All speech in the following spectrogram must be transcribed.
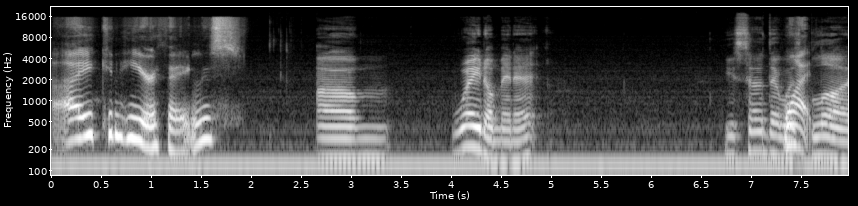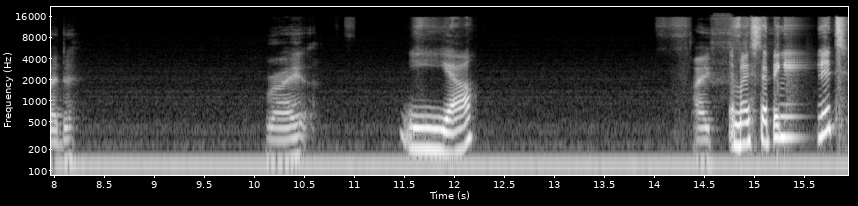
I can hear things. Um, wait a minute. You said there was What? blood, right? Yeah. I f- Am I stepping in it?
